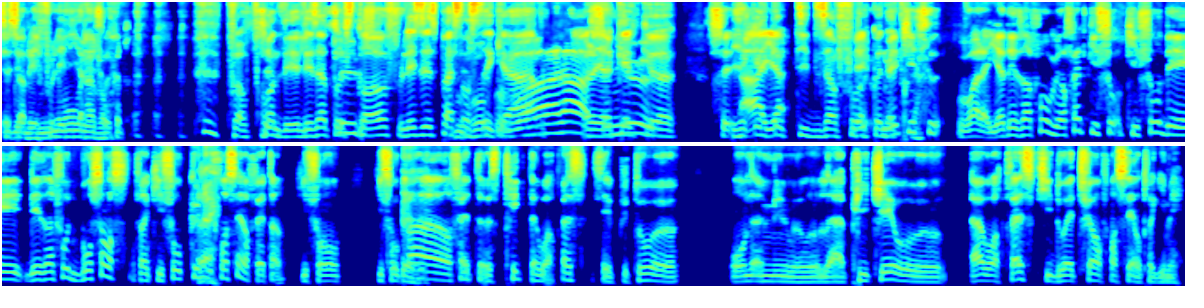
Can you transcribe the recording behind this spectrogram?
C'est ça, mais il faut les lire avant. Pour prendre les, les apostrophes, les espaces en C4. Voilà, il y a mieux. quelques, il y a ah, quelques il y a- petites infos mais, à mais connaître. qui voilà, il y a des infos, mais en fait qui sont qui sont des des infos de bon sens, enfin qui sont que Ouais. du français en fait, hein, qui sont qui sont pas en fait euh, strictes à WordPress. C'est plutôt euh, on a on a appliqué au à WordPress qui doit être fait en français entre guillemets.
